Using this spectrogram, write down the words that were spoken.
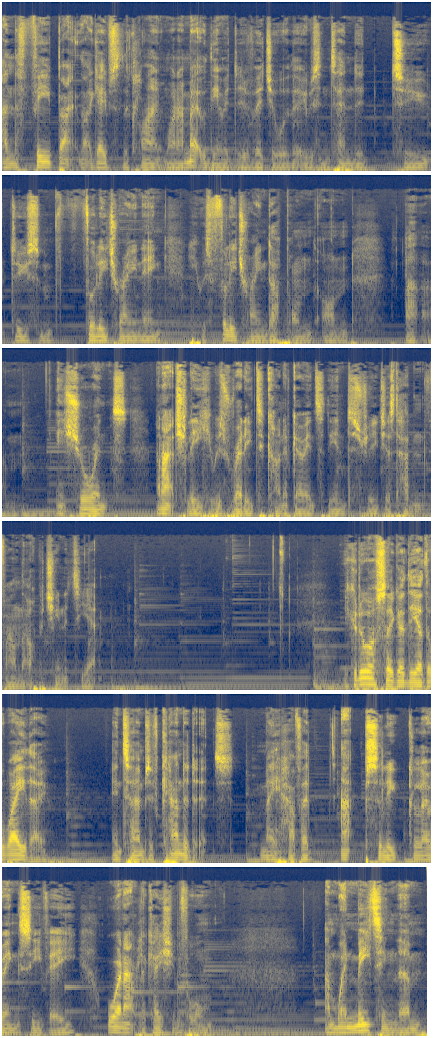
and the feedback that I gave to the client when I met with the individual that he was intended to do some fully training. He was fully trained up on on um, insurance, and actually he was ready to kind of go into the industry. Just hadn't found that opportunity yet. You could also go the other way though, in terms of candidates may have an absolute glowing CV or an application form, and when meeting them,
